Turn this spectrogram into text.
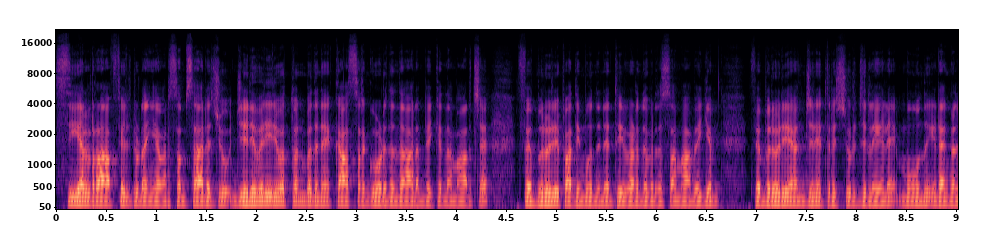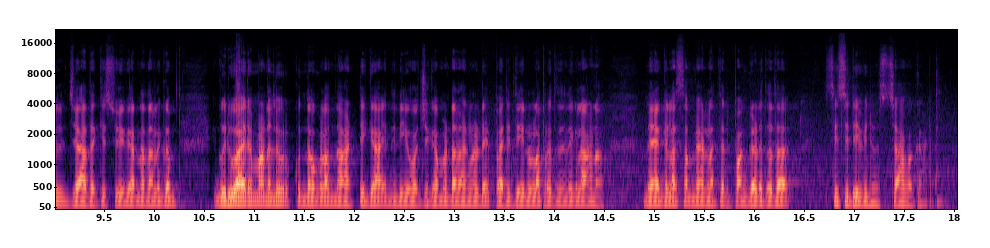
C L Raphael തുടങ്ങിയവർ സംസാരിച്ചു. ജനുവരി ഇരുപത്തൊൻപതിന് കാസർഗോഡ് നിന്ന് ആരംഭിക്കുന്ന മാർച്ച് ഫെബ്രുവരി പതിമൂന്നിന് തിരുവനന്തപുരത്ത് സമാപിക്കും. ഫെബ്രുവരി അഞ്ചിന് തൃശൂർ ജില്ലയിലെ മൂന്ന് ഇടങ്ങളിൽ ജാഥയ്ക്ക് സ്വീകരണം നൽകും. ഗുരുവായൂർ മണലൂർ കുന്നംകുളം നാട്ടിക എന്നീ നിയോജക മണ്ഡലങ്ങളുടെ പരിധിയിലുള്ള പ്രതിനിധികളാണ് മേഖലാ സമ്മേളനത്തിൽ പങ്കെടുത്തത്. C News Chavakkad.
